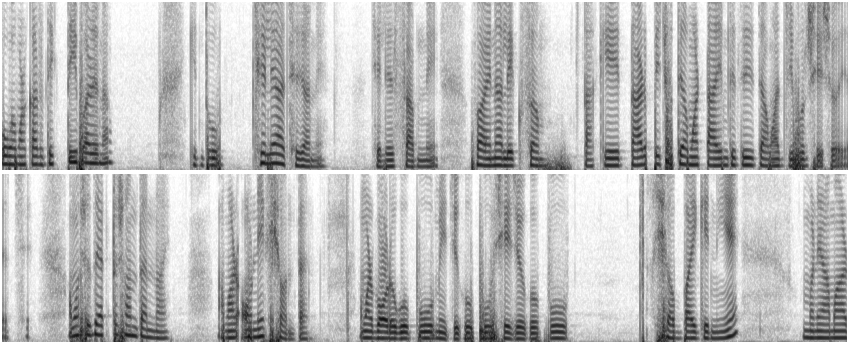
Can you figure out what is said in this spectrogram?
ও আমার কাজ দেখতেই পারে না। কিন্তু ছেলে আছে জানে। ছেলের সামনে ফাইনাল এক্সাম তাকে তার পেছুতে আমার টাইম দিতে দিতে আমার জীবন শেষ হয়ে যাচ্ছে। আমার শুধু একটা সন্তান নয়। আমার অনেক সন্তান। আমার বড় গপু, মেজে গপু, সেজ গপু, সবাইকে নিয়ে মানে আমার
